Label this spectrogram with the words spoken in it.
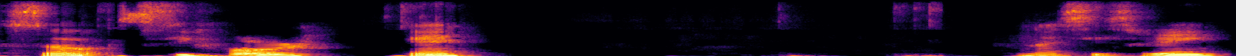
So c4, okay. Knight c3.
